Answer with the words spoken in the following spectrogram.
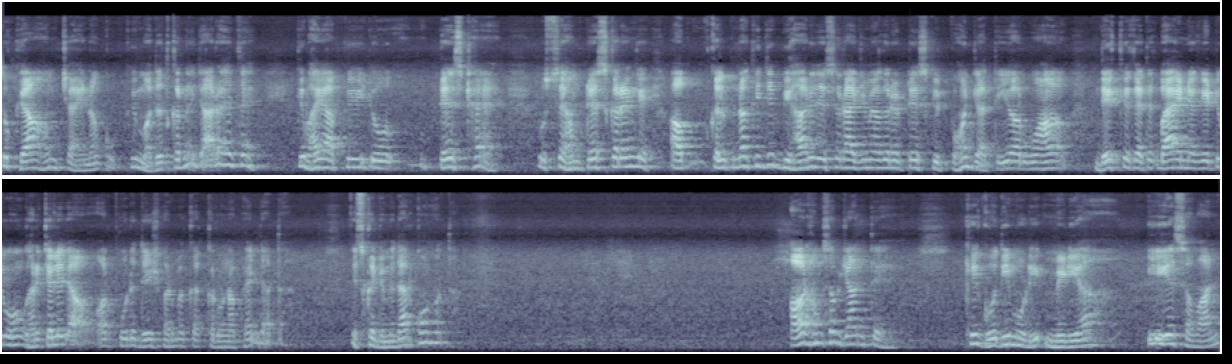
तो क्या हम चाइना को की मदद करने जा रहे थे कि भाई आपकी जो टेस्ट है, उससे हम टेस्ट करेंगे? आप कल्पना कीजिए, बिहार जैसे राज्य में अगर टेस्ट किट पहुँच जाती है और वहाँ देख के कहते भाई नेगेटिव हो, घर चले जाओ, और पूरे देश भर में कोरोना फैल जाता इसका जिम्मेदार कौन होता? और हम सब जानते हैं कि गोदी मीडिया, ये सवाल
